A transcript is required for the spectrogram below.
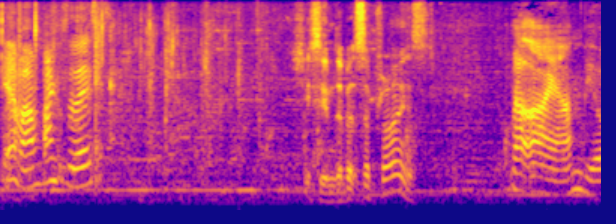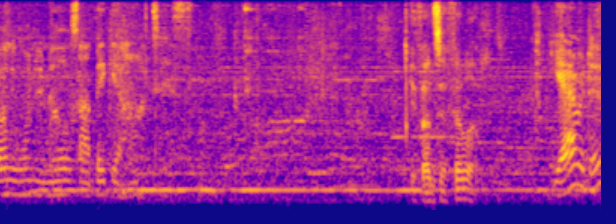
Yeah, man, thanks for this. She seemed a bit surprised. Well, I am the only one who knows how big your heart is. You fancy Philip? Yeah, I do.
